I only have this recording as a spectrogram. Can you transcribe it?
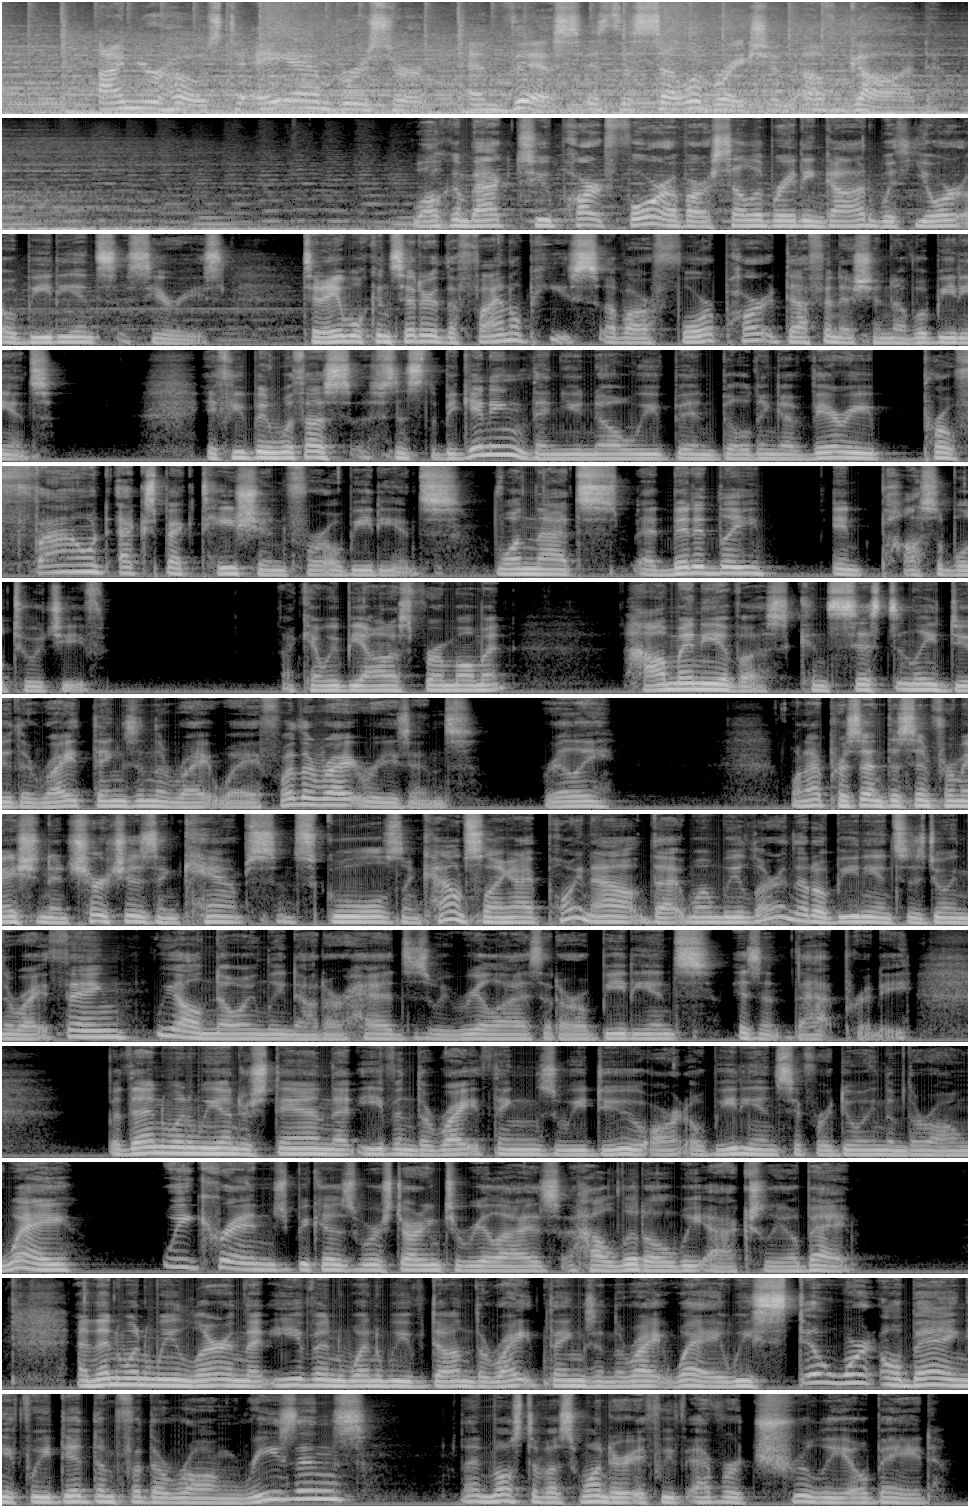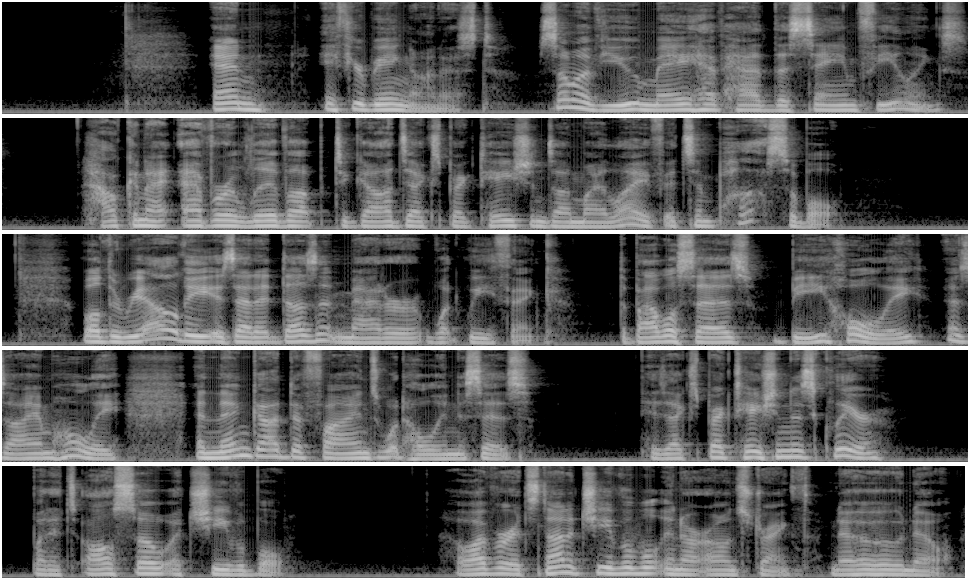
I'm your host, A.M. Brewster, and this is the celebration of God. Welcome back to part four of our Celebrating God with Your Obedience series. Today we'll consider the final piece of our four part definition of obedience. If you've been with us since the beginning, then you know we've been building a very profound expectation for obedience, one that's admittedly impossible to achieve. Now, can we be honest for a moment? How many of us consistently do the right things in the right way for the right reasons? Really? When I present this information in churches and camps and schools and counseling, I point out that when we learn that obedience is doing the right thing, we all knowingly nod our heads as we realize that our obedience isn't that pretty. But then when we understand that even the right things we do aren't obedience if we're doing them the wrong way, we cringe because we're starting to realize how little we actually obey. And then when we learn that even when we've done the right things in the right way, we still weren't obeying if we did them for the wrong reasons, then most of us wonder if we've ever truly obeyed. And if you're being honest, some of you may have had the same feelings. How can I ever live up to God's expectations on my life? It's impossible. Well, the reality is that it doesn't matter what we think. The Bible says, Be holy as I am holy. And then God defines what holiness is. His expectation is clear, but it's also achievable. However, it's not achievable in our own strength. No, no.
